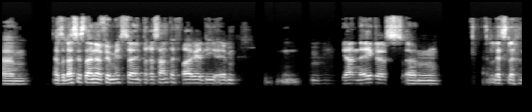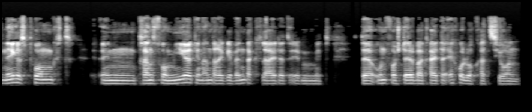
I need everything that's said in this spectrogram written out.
Ähm, also das ist eine für mich sehr interessante Frage, die eben ja, Nagels, ähm, letztlich Nagels Punkt in, transformiert, in andere Gewänder kleidet, eben mit der Unvorstellbarkeit der Echolokation.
